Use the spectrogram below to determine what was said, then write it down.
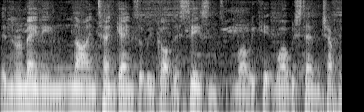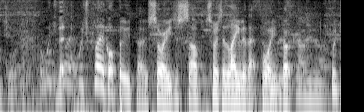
in the remaining nine, ten games that we've got this season while we keep, while we stay in the championship. Which, player, which player got booed though? Sorry, just uh, sorry to labour that point, but which,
